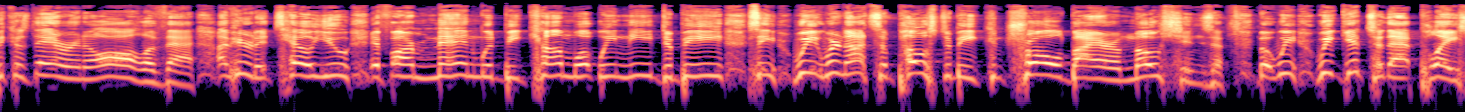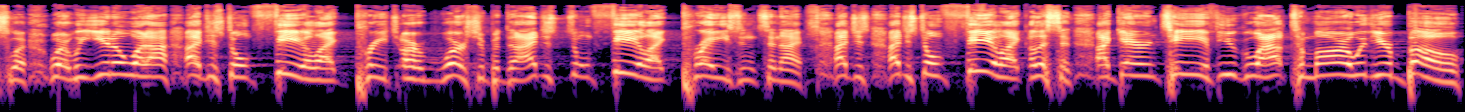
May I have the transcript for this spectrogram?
because they are in all of that. I'm here to tell you if our men would become what we need to be. See, we, we're not supposed to be controlled by our emotions, but we, we get to that place where, where we, you know what, I, I just don't feel like preach or worshiping tonight. I just don't feel like praising tonight. I just I just don't feel like, listen, I guarantee if you go out tomorrow with your bow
